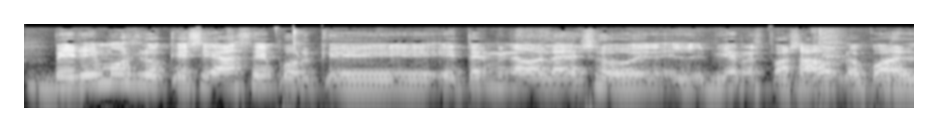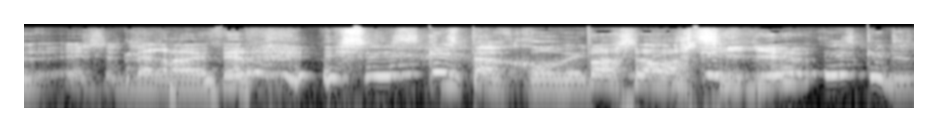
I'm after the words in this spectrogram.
Veremos lo que se hace porque he terminado la ESO el, el viernes pasado, lo cual es de agradecer. Es, es que es tan joven. Paso a bachiller. Es que es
